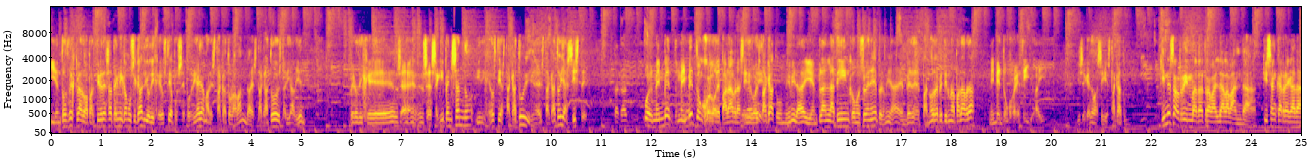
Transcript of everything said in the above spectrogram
y entonces, claro, a partir de esa técnica musical yo dije, hostia, pues se podría llamar estacato la banda, estacato estaría bien. Pero dije, o sea, o sea, seguí pensando y dije, hostia, estacato, estacato ya existe. Pues me invento, me invento un juego de palabras y digo, estacatum, y mira, y en plan latín, como suene, pero mira, en vez de, para no repetir una palabra, me invento un jueguecillo ahí. Y se quedó así, estacatum. Quin és el ritme de treball de la banda? Qui s'encarrega de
